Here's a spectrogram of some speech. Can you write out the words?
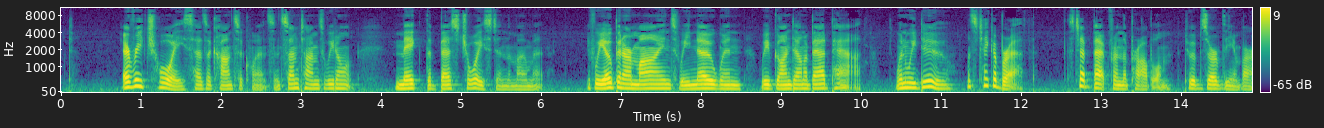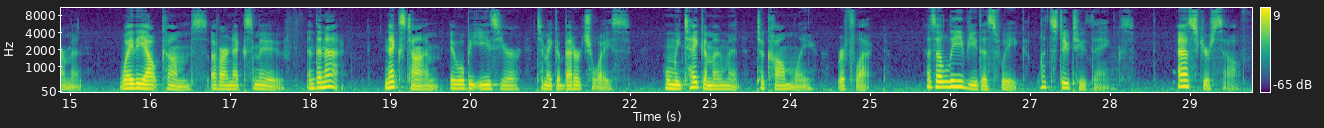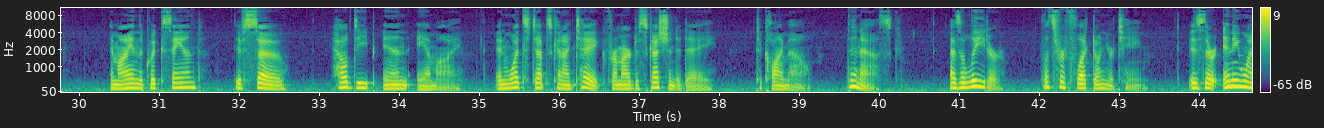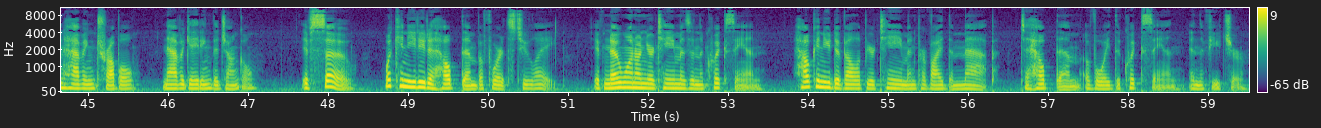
Every choice has a consequence, and sometimes we don't make the best choice in the moment. If we open our minds, we know when we've gone down a bad path. When we do, let's take a breath, step back from the problem to observe the environment, weigh the outcomes of our next move, and then act. Next time, it will be easier to make a better choice when we take a moment to calmly reflect. As I leave you this week, let's do two things. Ask yourself Am I in the quicksand? If so, how deep in am I? And what steps can I take from our discussion today to climb out? Then ask, as a leader, let's reflect on your team. Is there anyone having trouble navigating the jungle? If so, what can you do to help them before it's too late? If no one on your team is in the quicksand, how can you develop your team and provide the map to help them avoid the quicksand in the future?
